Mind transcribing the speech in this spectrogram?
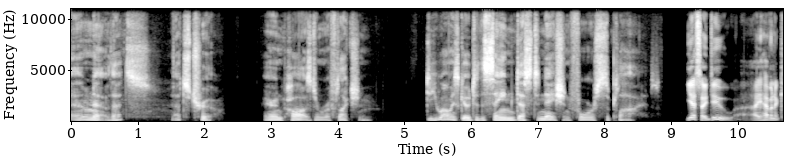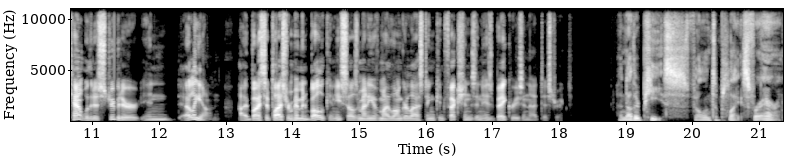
Oh no, that's that's true. Arrin paused in reflection. Do you always go to the same destination for supplies? Yes, I do. I have an account with a distributor in Elion. I buy supplies from him in bulk, and he sells many of my longer lasting confections in his bakeries in that district. Another piece fell into place for Arrin.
